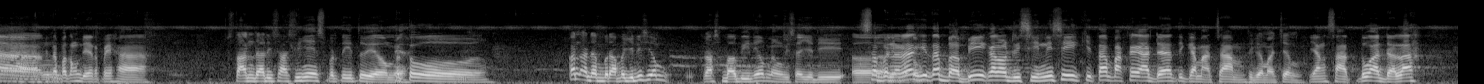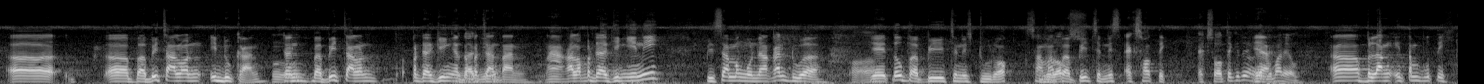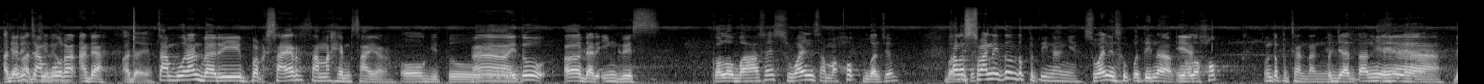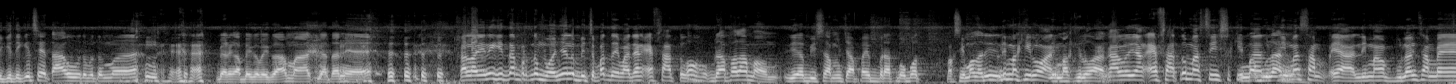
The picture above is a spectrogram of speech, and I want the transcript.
kita potong di RPH. Standarisasinya seperti itu ya Om ya. Betul. Kan ada berapa jenis sih Om ras babi ini Om yang bisa jadi eh, Sebenarnya kita babi kalau di sini sih kita pakai ada tiga macam. tiga macam. Yang satu adalah eh, eh, babi calon indukan dan babi calon pedaging, atau Pedaging. pejantan. Nah, kalau pedaging ini bisa menggunakan dua, Oh. yaitu babi jenis durok sama Duroks. babi jenis eksotik. Eksotik itu yang Ya. gimana ya Om? Eh, belang hitam putih. Ada Jadi di sini, campuran ada. Ada ya. Campuran dari Berkshire sama Hampshire. Oh gitu. Nah, itu eh, dari Inggris. Kalau bahasanya swine sama hawk bukan sih Kalau swan itu untuk betinanya, swine itu betina. Iya. Kalau hawk untuk pejantannya. pejantannya. Iya. ya. Dikit-dikit saya tahu teman-teman. Biar nggak bego-bego amat kelihatannya. Kalau ini kita pertumbuhannya lebih cepat daripada yang F1. oh berapa lama Om? Dia bisa mencapai berat bobot maksimal tadi 5 kiloan. 5 kiloan. Kalau yang F1 masih sekitar Lima bulan. 5 sampai ya 5 bulan sampai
